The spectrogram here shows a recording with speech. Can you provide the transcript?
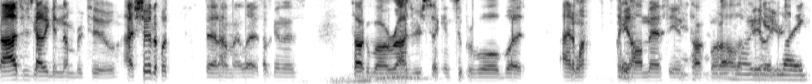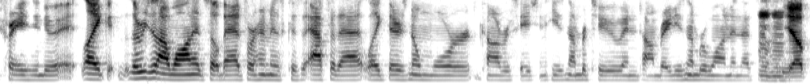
Rodgers got to get number two. I should have put that on my list. I was to talk about Rodgers' second Super Bowl, but I don't want to get all messy and Yeah, talk about all the gonna get, failures. like crazy into it. Like the reason I want it so bad for him is because after that, like there's no more conversation. He's number two and Tom Brady's number one, and that's it. Mhm. Yep.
